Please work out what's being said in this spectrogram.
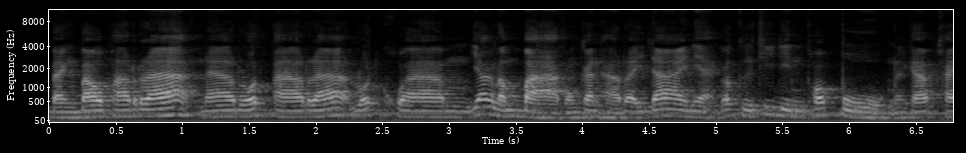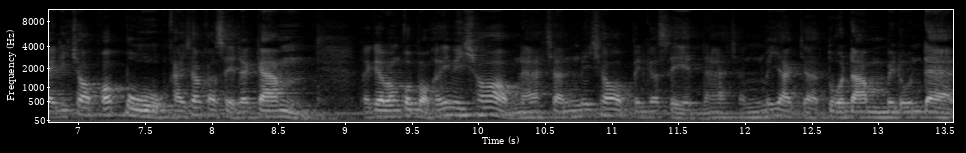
แบ่งเบาภาระนะลดภาระลดความยากลำบากของการหารายได้เนี่ยก็คือที่ดินเพาะปลูกนะครับใครที่ชอบเพาะปลูกใครชอบเกษตรกรรมแต่เกิดบางคนบอกเฮ้ยไม่ชอบนะฉันไม่ชอบเป็นเกษตรนะฉันไม่อยากจะตัวดำไปโดนแดด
